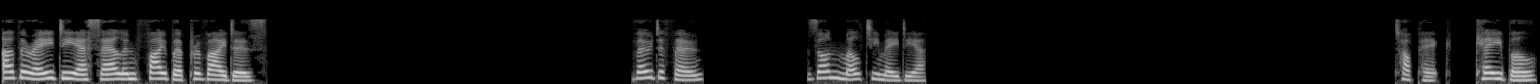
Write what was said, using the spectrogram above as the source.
Other ADSL and fiber providers. Vodafone. Zon Multimedia Topic: Cable.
